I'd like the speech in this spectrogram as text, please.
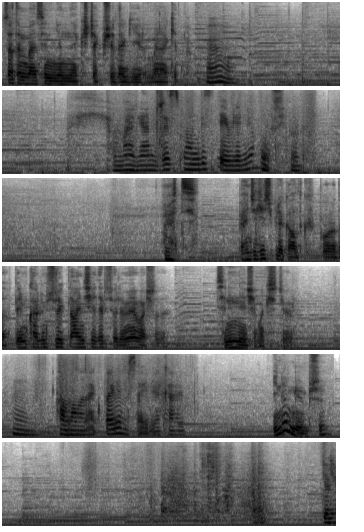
Zaten ben senin yanına yakışacak bir şeyler giyerim. Merak etme. Ömer yani resmen biz evleniyor muyuz şimdi? Evet. Bence geç bile kaldık bu arada. Benim kalbim sürekli aynı şeyleri söylemeye başladı. Seninle yaşamak istiyorum. Tam olarak böyle mi söylüyor kalbim? İnanmıyor musun? Gel,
